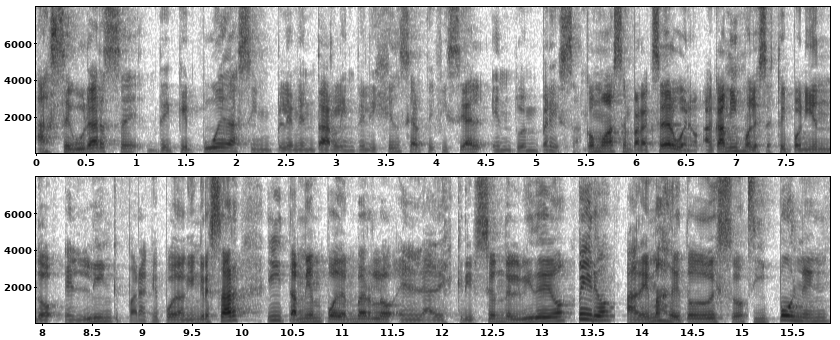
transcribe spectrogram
asegurarse de que puedas implementar la inteligencia artificial en tu empresa. ¿Cómo hacen para acceder? Bueno, acá mismo les estoy poniendo el link para que puedan ingresar y también pueden verlo en la descripción del video. Pero además de todo eso, si ponen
